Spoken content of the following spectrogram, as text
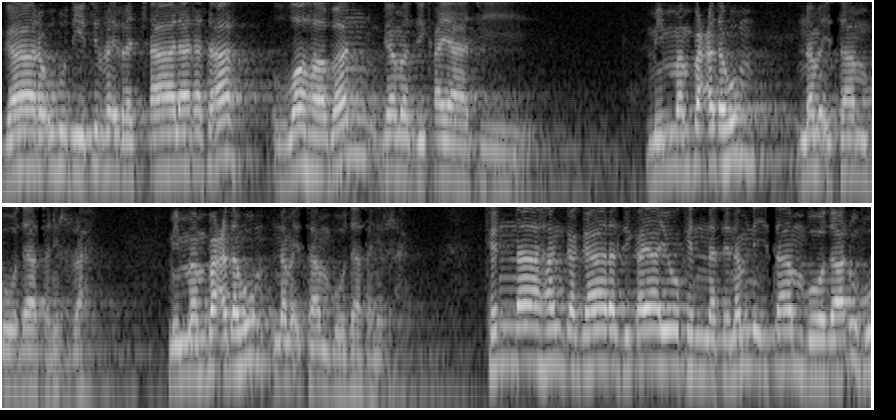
gaara uhudiitirra irra caalaadha ta'a dhahaban gama ziqayaatii mimman bacdahum nama isaan boodaa sanirra mimman bacdahum nama isaan boodaa sanirra kennaa hanga gaara ziqayaa yoo kennate namni isaan boodaa dhufu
